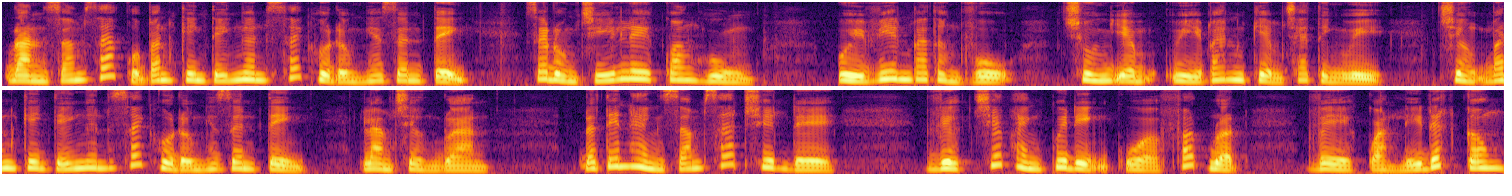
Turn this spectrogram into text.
đoàn giám sát của Ban Kinh tế Ngân sách Hội đồng Nhân dân tỉnh do đồng chí Lê Quang Hùng, Ủy viên Ban Thường vụ, Chủ nhiệm Ủy ban Kiểm tra tỉnh ủy, trưởng Ban Kinh tế Ngân sách Hội đồng Nhân dân tỉnh làm trưởng đoàn đã tiến hành giám sát chuyên đề việc chấp hành quy định của pháp luật về quản lý đất công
